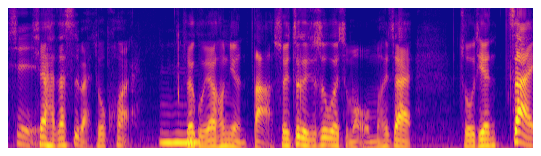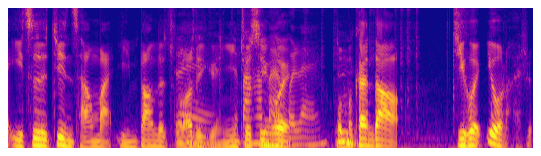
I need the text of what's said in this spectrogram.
是。现在还在四百多块，嗯，所以股价空间很大，所以这个就是为什么我们会在昨天再一次进场买银邦的主要的原因，就是因为我们看到。机会又来了，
